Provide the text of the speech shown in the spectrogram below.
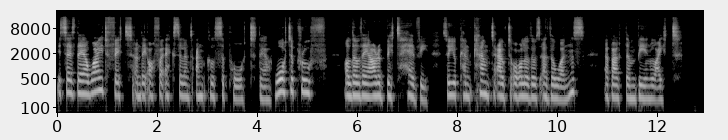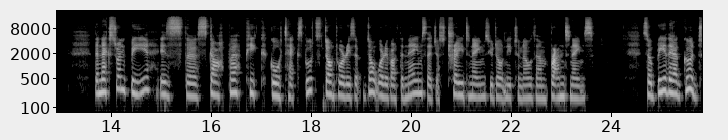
It says they are wide fit and they offer excellent ankle support. They are waterproof, although they are a bit heavy. So you can count out all of those other ones about them being light. The next one, B, is the Scarpa Peak Gore-Tex boots. Don't worry, don't worry about the names. They're just trade names. You don't need to know them. Brand names. So B, they are good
